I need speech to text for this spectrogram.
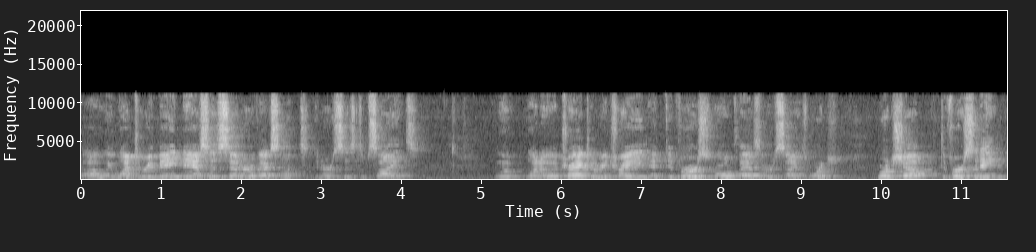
Uh, We want to remain NASA's center of excellence in Earth system science. We want to attract and retrain a diverse, world-class Earth science work- workshop. Diversity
